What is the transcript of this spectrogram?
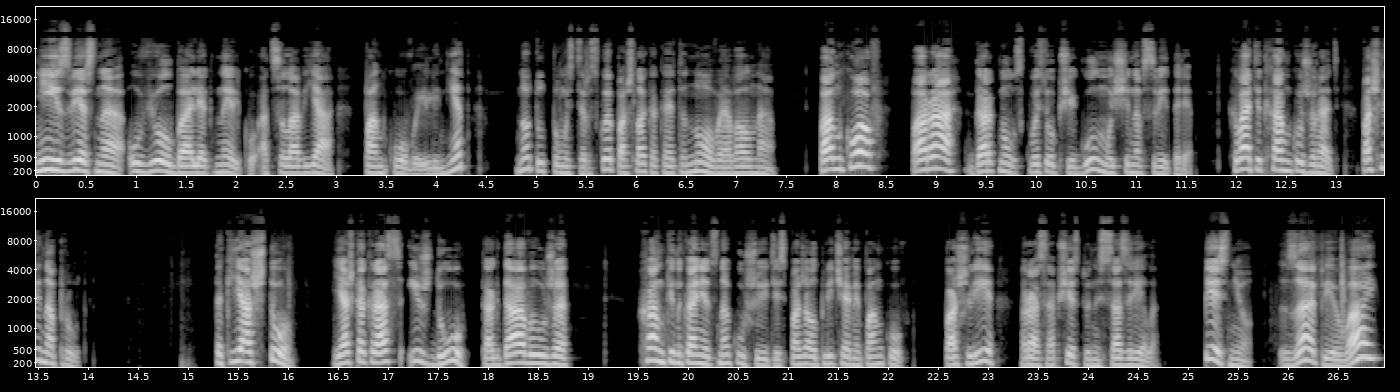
Неизвестно, увел бы Олег Нельку от соловья Панкова или нет, но тут по мастерской пошла какая-то новая волна. «Панков, пора!» — гаркнул сквозь общий гул мужчина в свитере. «Хватит Ханку жрать, пошли на пруд». «Так я что, я ж как раз и жду, когда вы уже... Ханки, наконец, накушаетесь, пожал плечами Панков. Пошли, раз общественность созрела. Песню запевай.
